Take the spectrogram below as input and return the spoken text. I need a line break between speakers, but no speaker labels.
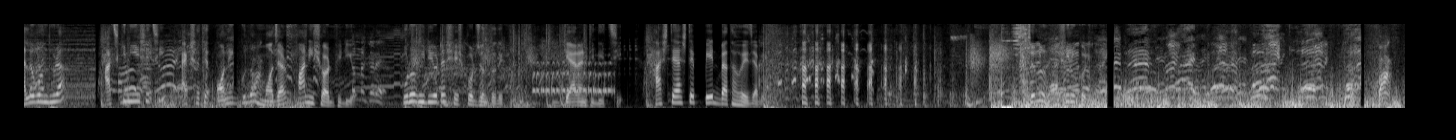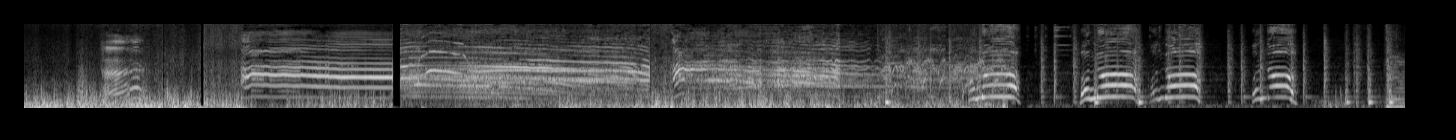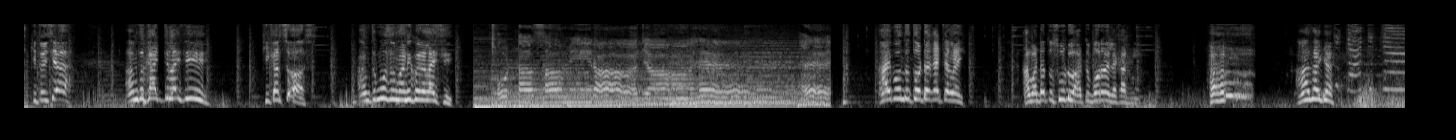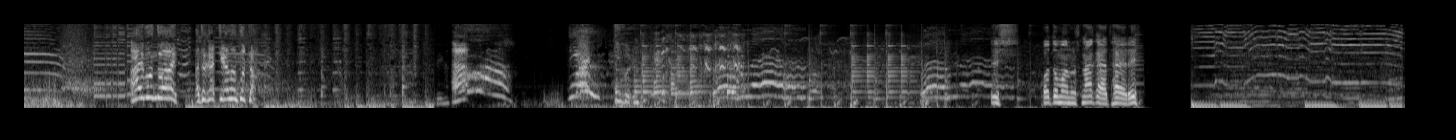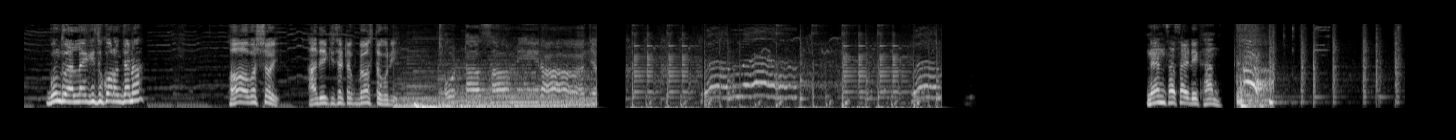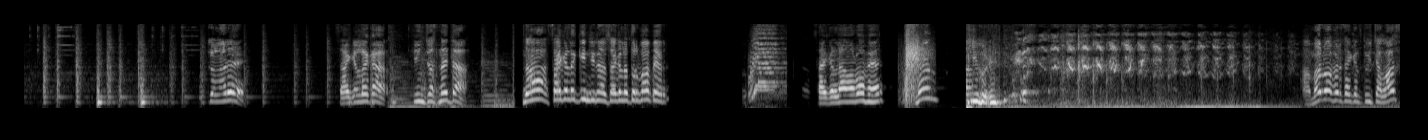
Hello বন্ধুরা, আজকে নিয়ে এসেছি একসাথে অনেকগুলো মজার ফানি শর্ট ভিডিও পুরো ভিডিওটা শেষ পর্যন্ত দেখুন। গ্যারান্টি দিচ্ছি, হাসতে হাসতে পেট ব্যথা হয়ে যাবে। চলুন, শুরু করি।
বন্ধু বন্ধু বন্ধু বন্ধু। কি তৈছা? আমি তো কাটতে লাইছি। কি কাটছস আমি তো মুসলমানি করে লাইছি।
ছোটা সা মেরা জাহান হ্যায়
আই বন্ধু তোটা কাটতে চালাই আমারটা তো শুডু আটু বড় হইলে কাটবো। আ যাই গে আই বন্ধু আই আচ্ছা কাটতে গেলাম তোটা আ
ইস কত মানুষ না খায় থায় রে।
বন্ধু আল্লাহ কিছু করন জানা?
হ অবশ্যই। আদি কিছু একটা ব্যবস্থা করি। ছোটা সা মেরা নেন সাসাইডি খান। সাইকেল কার কিনছস নাই তা?
না সাইকেলটা কিনছি না সাইকেলটা তোর বাপের।
সাইকেলটা আমার বাপের।
নাম
আমার বাপের সাইকেল তুই চালাস?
